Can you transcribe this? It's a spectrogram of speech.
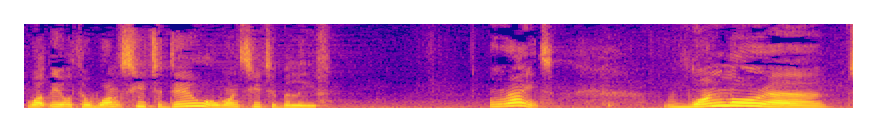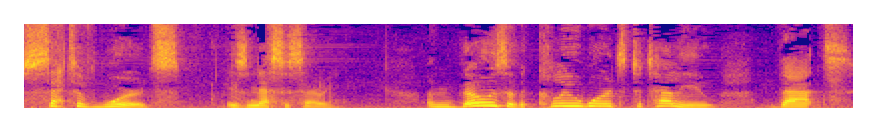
what the author wants you to do or wants you to believe. All right. One more uh, set of words is necessary. And those are the clue words to tell you that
